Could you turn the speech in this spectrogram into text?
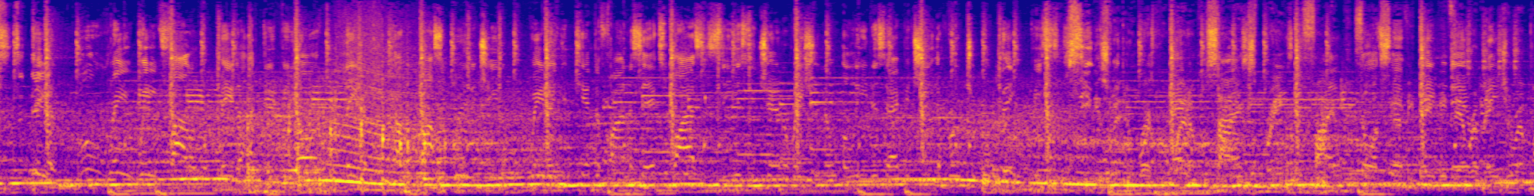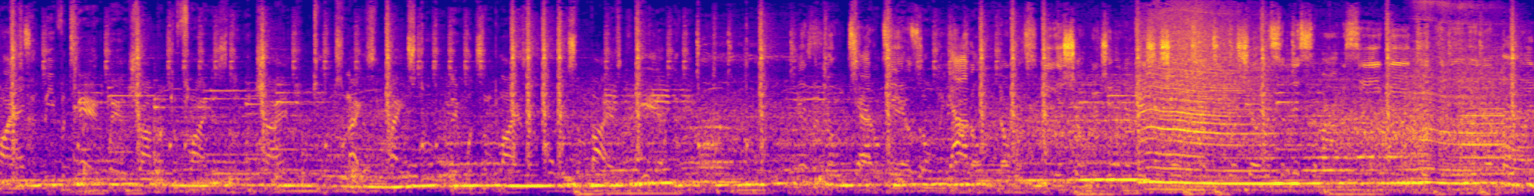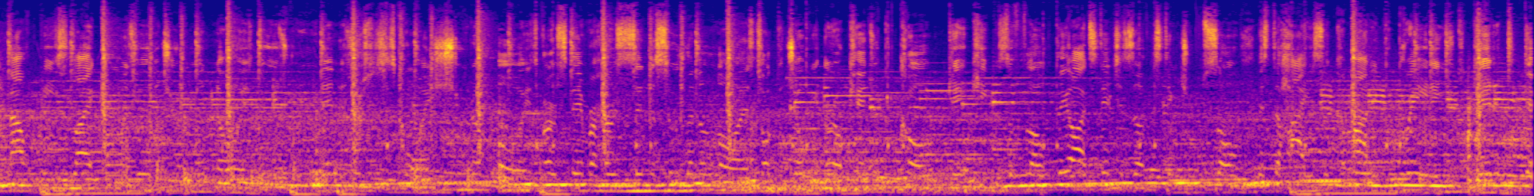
today. stay rehearsing the soothing the noise. Talk to Joey Earl, Kendrick and Cole, gatekeepers afloat. They are extensions of instinctual soul. It's the highest commodity grade, and you can get it today.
